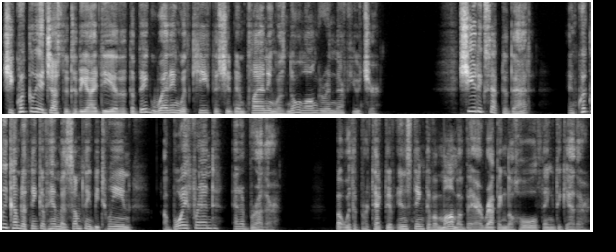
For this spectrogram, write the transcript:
She quickly adjusted to the idea that the big wedding with Keith that she'd been planning was no longer in their future. She had accepted that and quickly come to think of him as something between a boyfriend and a brother, but with the protective instinct of a mama bear wrapping the whole thing together.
